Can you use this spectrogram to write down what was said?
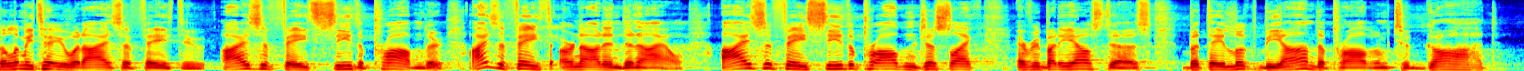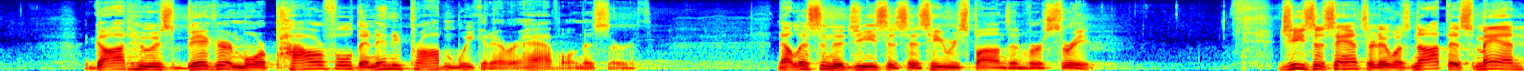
But let me tell you what eyes of faith do. Eyes of faith see the problem. They're, eyes of faith are not in denial. Eyes of faith see the problem just like everybody else does, but they look beyond the problem to God. God who is bigger and more powerful than any problem we could ever have on this earth. Now, listen to Jesus as he responds in verse 3. Jesus answered, It was not this man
